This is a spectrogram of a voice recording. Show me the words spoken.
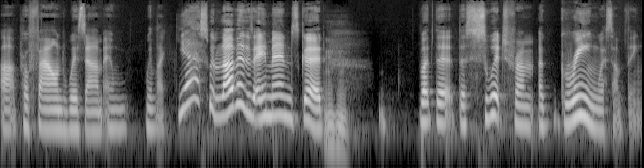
uh, profound wisdom and we're like yes we love it it's amen it's good Mhm. but the the switch from agreeing with something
